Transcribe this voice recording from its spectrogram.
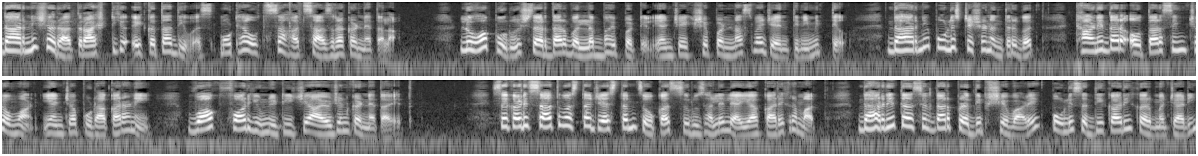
धारणी शहरात राष्ट्रीय एकता दिवस मोठ्या उत्साहात साजरा करण्यात आला. लोहपुरुष सरदार वल्लभभाई पटेल यांच्या एकशे पन्नासव्या जयंतीनिमित्त धारणी पोलीस स्टेशन अंतर्गत ठाणेदार अवतार सिंग चव्हाण यांच्या पुढाकाराने वॉक फॉर युनिटीचे आयोजन करण्यात आले. सकाळी सात वाजता जयस्तंभ चौकात सुरू झालेल्या या कार्यक्रमात धारणी तहसीलदार प्रदीप शेवाळे पोलीस अधिकारी कर्मचारी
